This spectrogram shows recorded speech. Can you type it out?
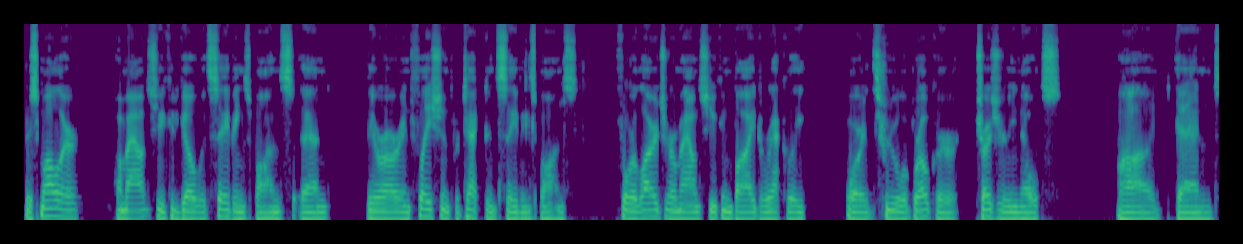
For smaller amounts, you could go with savings bonds, and there are inflation protected savings bonds. For larger amounts, you can buy directly or through a broker treasury notes. Uh, and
